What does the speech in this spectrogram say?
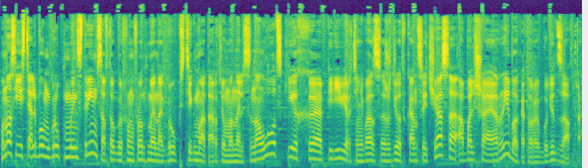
У нас есть альбом группы Mainstream с автографом фронтмена группы Стигмата Артема Нельсона Лоцких. Перевертень вас ждет в конце часа, а большая рыба, которая будет завтра,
